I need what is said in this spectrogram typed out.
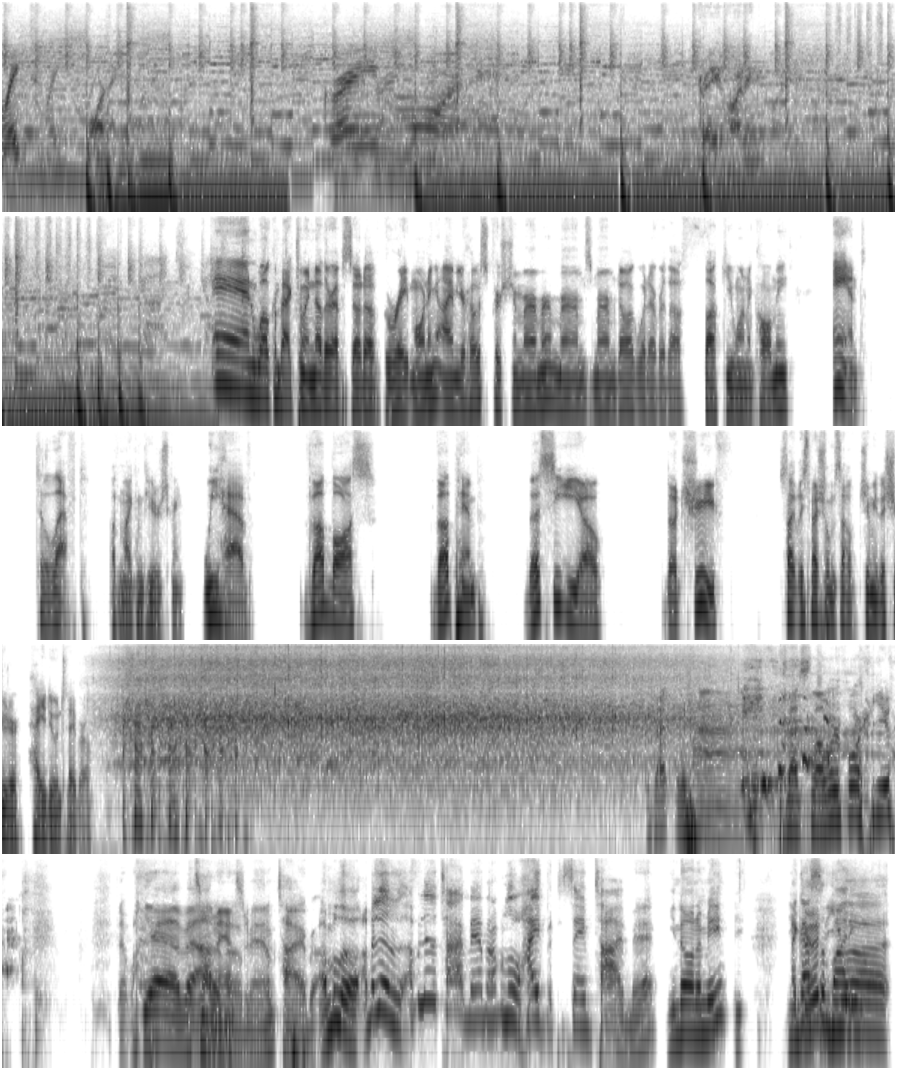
Great morning. Great morning. Great morning. And welcome back to another episode of Great Morning. I'm your host, Christian Murmur, Merms, Merm Dog, whatever the fuck you want to call me. And to the left of my computer screen, we have the boss, the pimp, the CEO, the chief, slightly special himself, Jimmy the Shooter. How you doing today, bro? is, that, is that slower for you? That was- Yeah, man. I don't an know, man. I'm tired, bro. I'm a little, I'm a little, I'm a little tired, man. But I'm a little hype at the same time, man. You know what I mean? You I got good? You, somebody- uh,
